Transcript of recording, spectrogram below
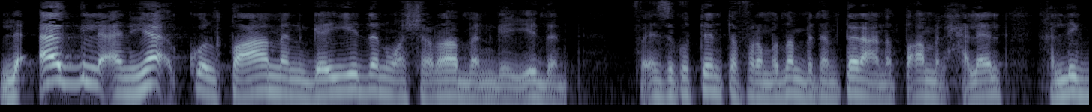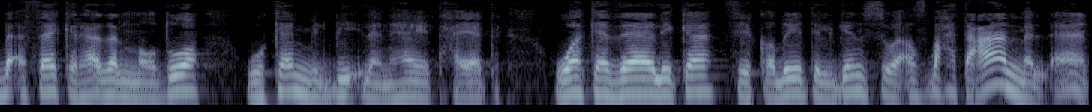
لأجل أن يأكل طعاما جيدا وشرابا جيدا. فإذا كنت أنت في رمضان بتمتنع عن الطعام الحلال خليك بقى فاكر هذا الموضوع وكمل بيه إلى نهاية حياتك. وكذلك في قضية الجنس وأصبحت عامة الآن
